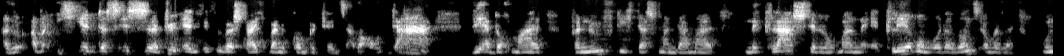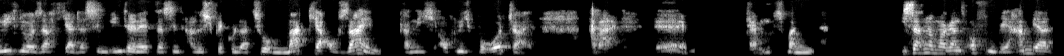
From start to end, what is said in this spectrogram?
Also, aber ich, äh, das ist natürlich, äh, es übersteigt meine Kompetenz. Aber auch da wäre doch mal vernünftig, dass man da mal eine Klarstellung, mal eine Erklärung oder sonst irgendwas sagt. Und nicht nur sagt, ja, das im Internet, das sind alles Spekulationen. Mag ja auch sein, kann ich auch nicht beurteilen. Aber äh, da muss man ich sage nochmal ganz offen, wir haben ja,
